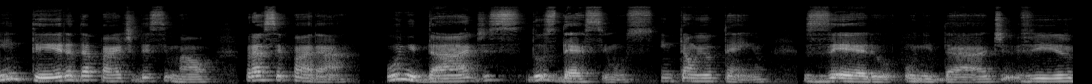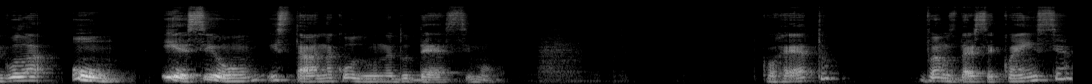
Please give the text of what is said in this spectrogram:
inteira da parte decimal, para separar unidades dos décimos. Então eu tenho zero unidade, vírgula, um. E esse um está na coluna do décimo. Correto? Vamos dar sequência.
